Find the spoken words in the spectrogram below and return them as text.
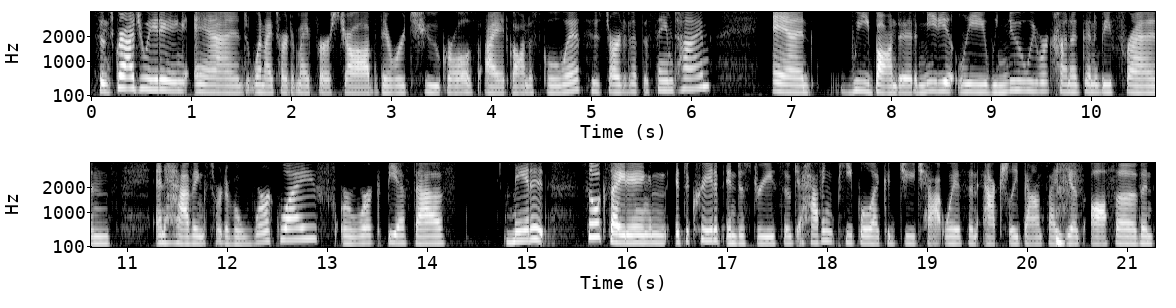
since graduating. And when I started my first job, there were two girls I had gone to school with who started at the same time. And we bonded immediately. We knew we were kind of going to be friends. And having sort of a work wife or work BFF made it so exciting and it's a creative industry so having people i could GChat with and actually bounce ideas off of and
